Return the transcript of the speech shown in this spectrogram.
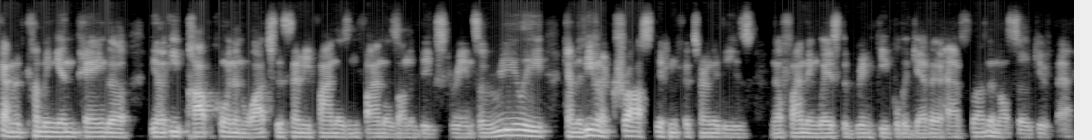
kind of coming in, paying to, you know, eat popcorn and watch the semifinals and finals on the big screen. So really, kind of even across different fraternities, you know, finding ways to bring people together, have fun, and also give back.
